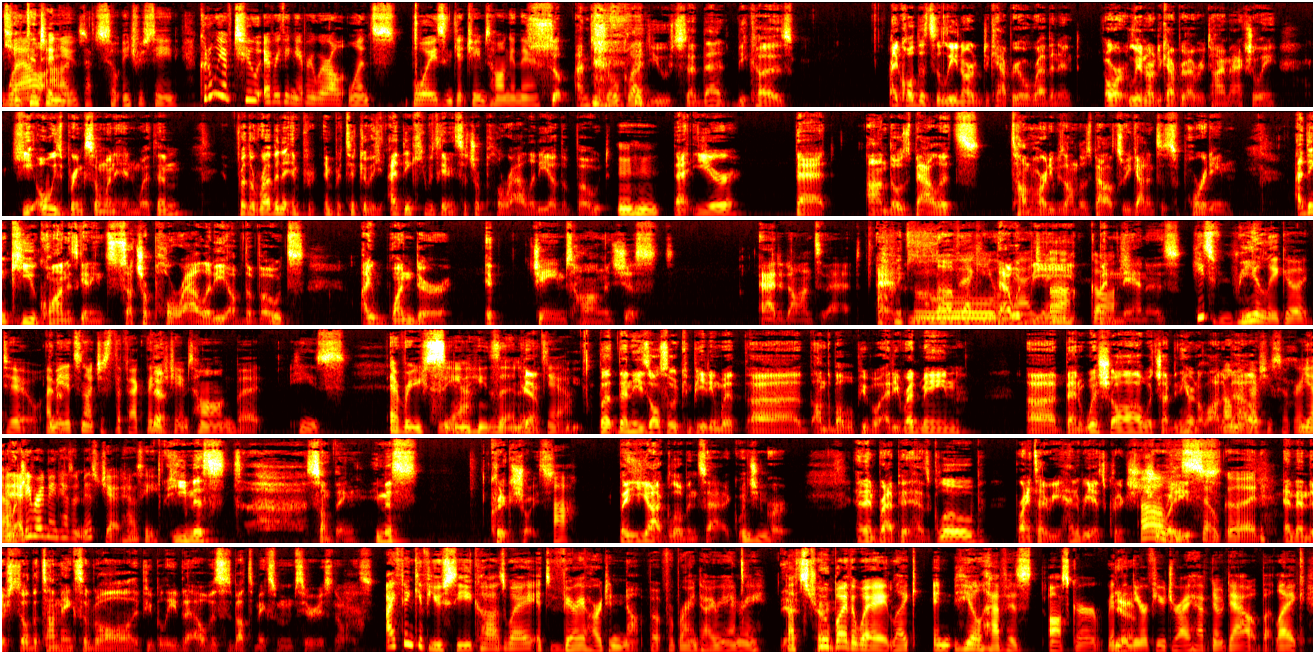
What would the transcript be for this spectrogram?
He Wow, continues. uh, that's so interesting. Couldn't we have two Everything Everywhere All at Once boys and get James Hong in there? So I'm so glad you said that because I call this the Leonardo DiCaprio Revenant or Leonardo DiCaprio every time. Actually, he always brings someone in with him. For the Revenant in, in particular, I think he was getting such a plurality of the vote mm-hmm. that year that on those ballots, Tom Hardy was on those ballots, so he got into supporting. I think Ke Huy Quan is getting such a plurality of the votes. I wonder if James Hong is just added on to that. I would love that. Can you that would be? Oh, gosh. bananas. He's really good too. I mean, it's not just the fact that Yeah. he's James Hong, but he's Every scene Yeah. he's in. Yeah. yeah. But then he's also competing with uh on the bubble people Eddie Redmayne, Uh, ben Whishaw, which I've been hearing a lot Oh about. Oh my gosh, he's so great. Yeah. Which- Eddie Redmayne hasn't missed yet, has he? he missed uh, something. He missed Critics' Choice. Ah. But he got Globe and SAG, which Mm-hmm. hurt. And then Brad Pitt has Globe. Brian Tyree Henry has Critics' Oh, Choice. he's so good. And then there's still the Tom Hanks of it all, if you believe that Elvis is about to make some serious noise. I think if you see Causeway, it's very hard to not vote for Brian Tyree Henry. That's true. Who, by the way, like, and he'll have his Oscar in Yeah. the near future. I have no doubt. But like,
